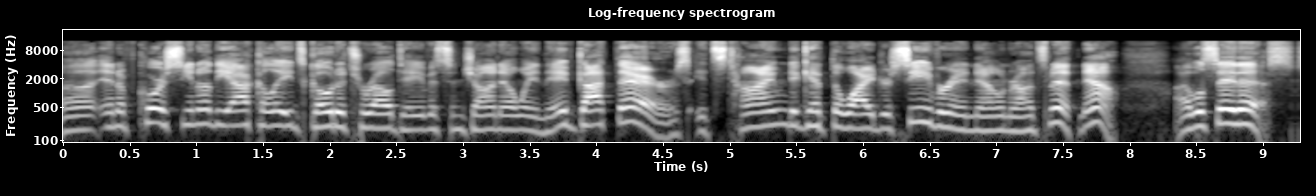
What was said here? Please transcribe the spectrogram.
Uh, and of course, you know, the accolades go to Terrell Davis and John Elway, and they've got theirs. It's time to get the wide receiver in now in Rod Smith. Now, I will say this,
